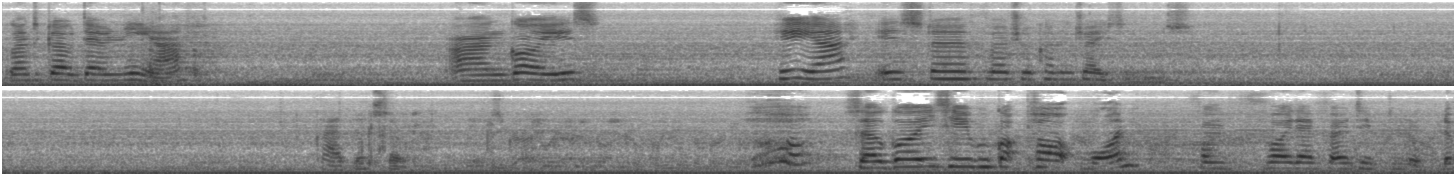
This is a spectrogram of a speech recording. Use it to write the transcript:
we're going to go down here and guys here is the virtual cannon Jason's. Okay, looks so So guys, here we've got part one from Friday 13th, the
